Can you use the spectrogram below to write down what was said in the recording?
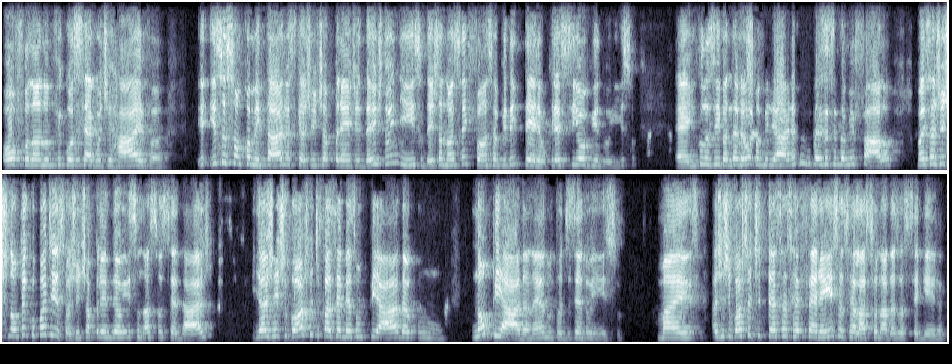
Ou fulano ficou cego de raiva. Isso são comentários que a gente aprende desde o início, desde a nossa infância, a vida inteira. Eu cresci ouvindo isso. É, inclusive, até então, meus familiares às vezes ainda me falam, mas a gente não tem culpa disso. A gente aprendeu isso na sociedade e a gente gosta de fazer mesmo piada com. Não piada, né? Não estou dizendo isso. Mas a gente gosta de ter essas referências relacionadas à cegueira.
